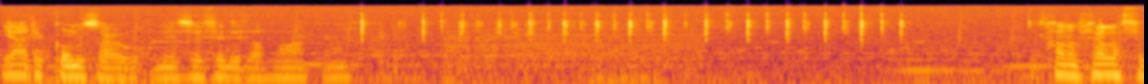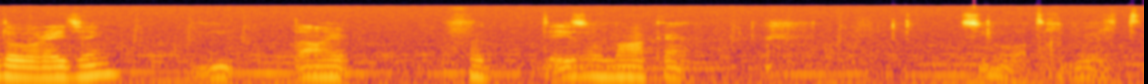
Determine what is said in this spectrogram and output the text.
Ja, dat komt zo. Ze even dit afmaken. Ik ga nog heel even door, Raging. Dan even deze afmaken. Zien we wat er gebeurt.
